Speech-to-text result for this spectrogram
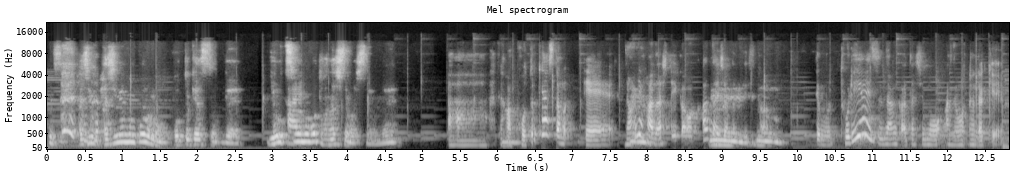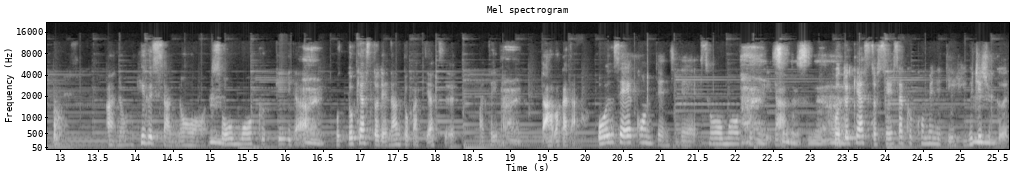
そうです。はじめ 初めの頃のポッドキャストで腰痛のこと話してましたよね。ああだからポッドキャストって何話していいか分かんないじゃないですか、うん。でもとりあえずなんか私もあのなんだっけあの樋口さんの「総合クッキーだ、はい。ポッドキャストでなんとか」ってやつまた今、はい。あ分かった。音声コンテンツで「総合クッはいキーだ。はい。ポッドキャスト制作コミュニティ樋口塾っ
